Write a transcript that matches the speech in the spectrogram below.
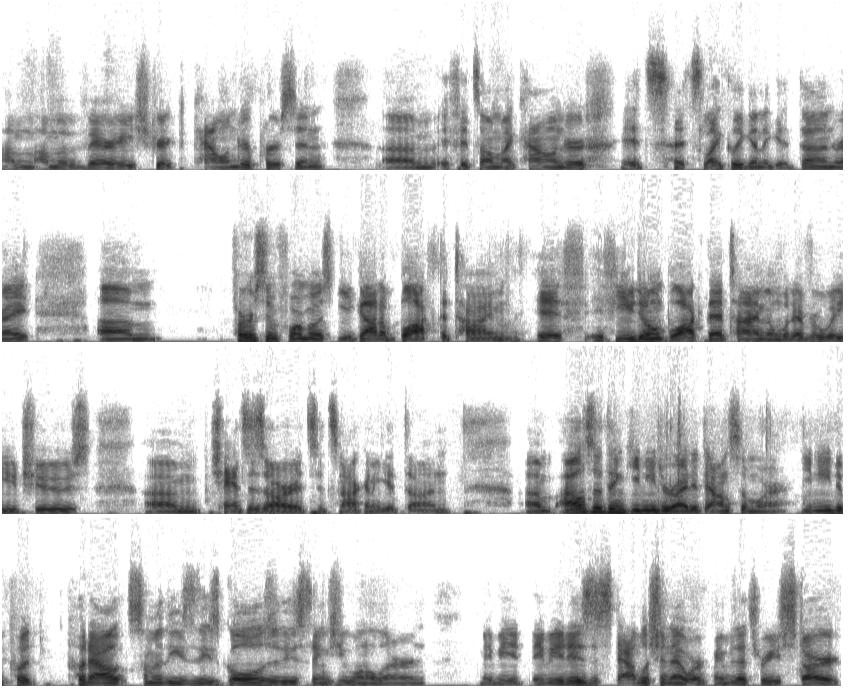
I'm, I'm a very strict calendar person. Um, if it's on my calendar, it's it's likely going to get done, right? Um, first and foremost, you got to block the time. If if you don't block that time in whatever way you choose, um, chances are it's it's not going to get done. Um, I also think you need to write it down somewhere. You need to put put out some of these these goals or these things you want to learn. Maybe it maybe it is establish a network. Maybe that's where you start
